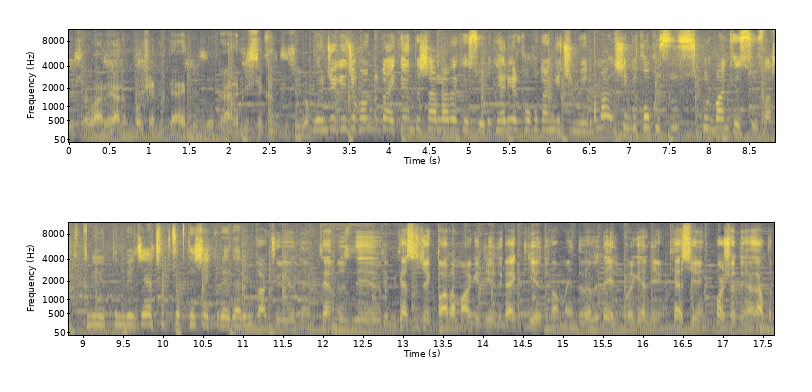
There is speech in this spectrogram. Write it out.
hepsi var yani poşetinde hepsi. Yani bir sıkıntısı yok. Önce gece kondudayken dışarılara kesiyorduk. Her yer kokudan geçirmiyorduk. Ama şimdi kokusuz kurban kesiyoruz artık. Mühittin Beyci'ye çok çok teşekkür ederim. Kaçırıyorduk, temizliği, kim kesecek barama gidiyorduk, bekliyorduk ama şimdi öyle değil. Buraya geliyorsun, kesiyorsun, poşetine atıp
